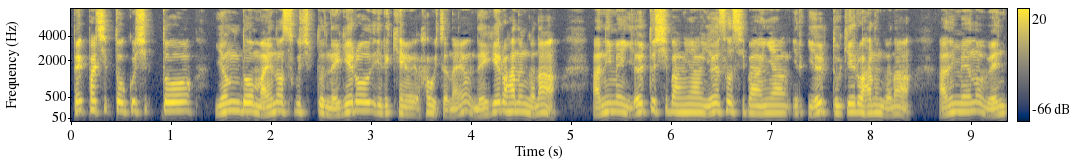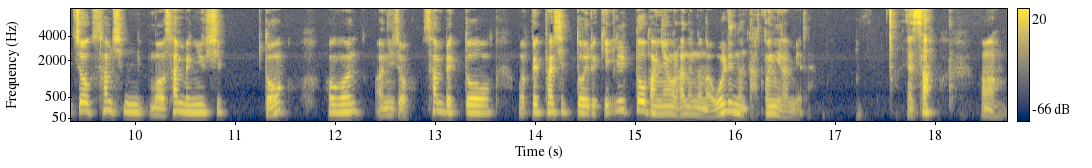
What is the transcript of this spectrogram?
180도, 90도, 0도, 마이너스 90도 4개로 이렇게 하고 있잖아요. 4개로 하는 거나 아니면 12시 방향, 6시 방향 이렇게 12개로 하는 거나 아니면 왼쪽 30, 뭐 360도 혹은 아니죠. 300도, 뭐 180도 이렇게 1도 방향으로 하는 거나 원리는 다 동일합니다. 그래서 어,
